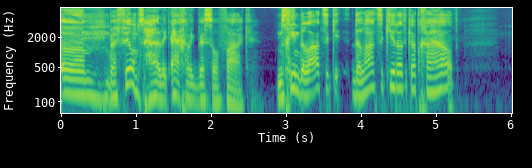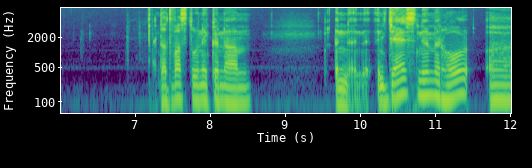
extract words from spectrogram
Um, bij films huil ik eigenlijk best wel vaak. Misschien de laatste, keer, de laatste keer dat ik had gehuild... Dat was toen ik een... Um, een, een, jazznummer hoor. Uh,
